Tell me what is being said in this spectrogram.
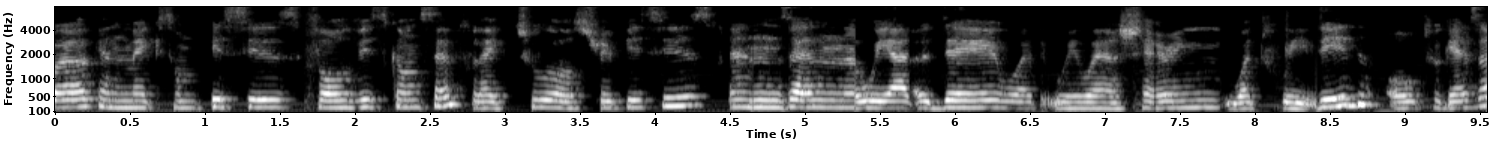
work and make some pieces for this concept, like two or three pieces. And then we had a day where we were sharing what we did all together.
